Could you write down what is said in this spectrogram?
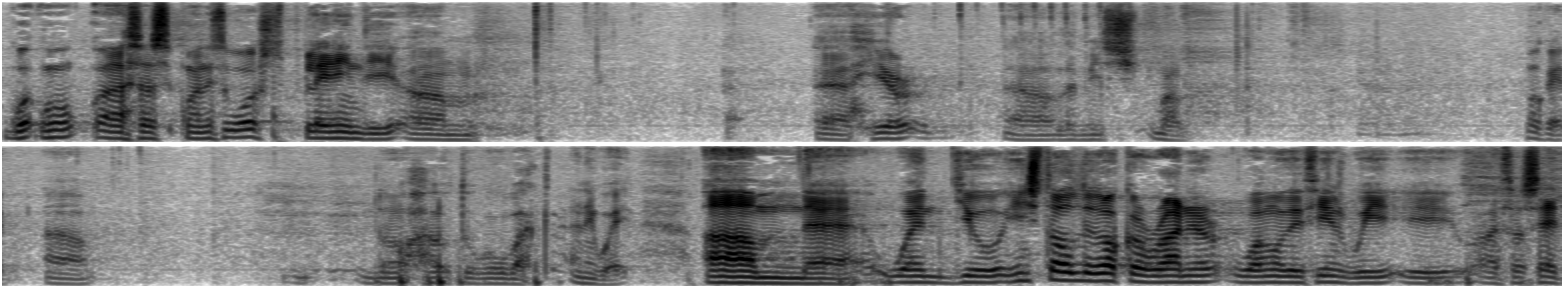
when I was explaining the um, uh, here, uh, let me well, okay, uh, know how to go back anyway. Um, uh, when you install the Docker runner, one of the things we, uh, as I said,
